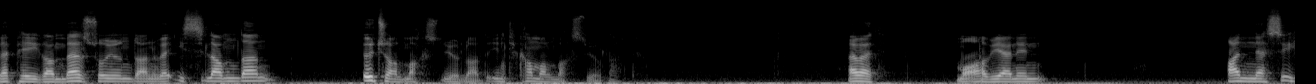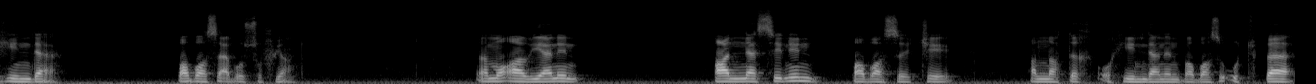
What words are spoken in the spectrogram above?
ve peygamber soyundan ve İslam'dan öç almak istiyorlardı, intikam almak istiyorlardı. Evet, Muaviye'nin annesi Hinde, babası Ebu Sufyan ve Muaviye'nin annesinin babası ki anlattık o Hinde'nin babası Utbe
